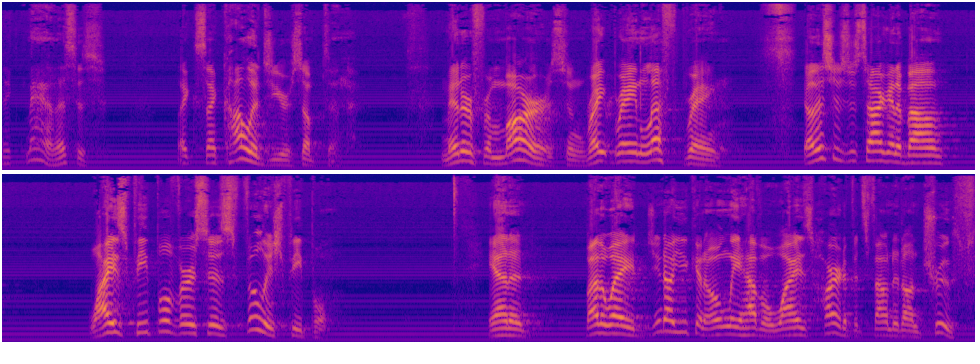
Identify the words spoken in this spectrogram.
Like, man, this is like psychology or something. Men are from Mars and right brain, left brain. Now, this is just talking about wise people versus foolish people. And by the way, do you know you can only have a wise heart if it's founded on truth?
